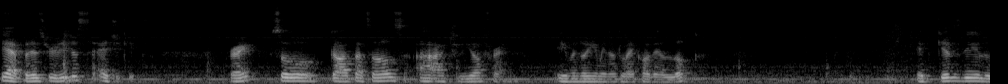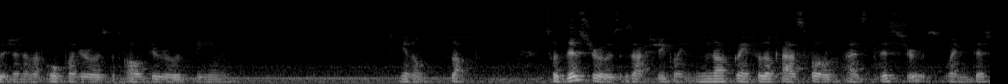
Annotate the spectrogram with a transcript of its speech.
yeah, but it's really just to educate. Right? So guard petals are actually your friend even though you may not like how they look. It gives the illusion of an open rose without the rose being, you know, plucked. So this rose is actually going not going to look as full as this rose when this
